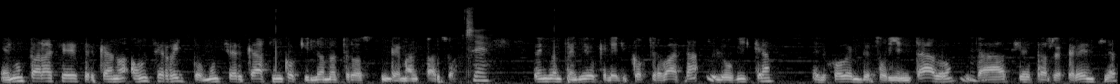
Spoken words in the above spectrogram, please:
en un paraje cercano a un cerrito muy cerca a 5 kilómetros de Malpaso. Tengo entendido que el helicóptero baja, lo ubica el joven desorientado da ciertas referencias.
